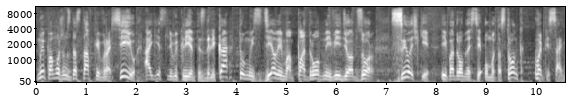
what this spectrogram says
мы поможем с доставкой в Россию, а если вы клиент издалека, то мы сделаем вам подробный видеообзор. Ссылочки и подробности о мотостронг в описании.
